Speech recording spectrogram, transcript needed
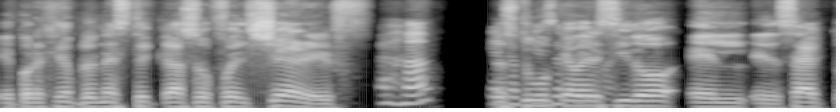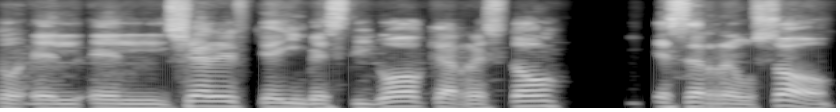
eh, por ejemplo, en este caso fue el sheriff. Ajá. Entonces tuvo que haber sido el, exacto, el, el sheriff que investigó, que arrestó que se rehusó.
